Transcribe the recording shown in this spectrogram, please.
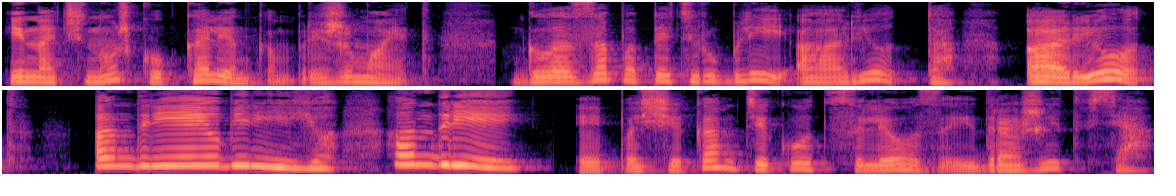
и ночнушку к коленкам прижимает. Глаза по пять рублей, а орёт-то, орёт! «Андрей, убери ее! Андрей!» И по щекам текут слезы, и дрожит вся.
